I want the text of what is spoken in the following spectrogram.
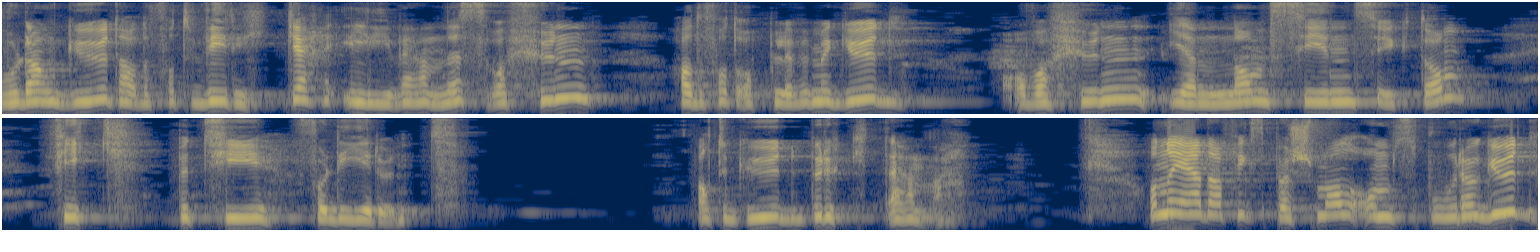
Hvordan Gud hadde fått virke i livet hennes, hva hun hadde fått oppleve med Gud, og hva hun gjennom sin sykdom fikk bety for de rundt. At Gud brukte henne. Og når jeg da fikk spørsmål om spor av Gud,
